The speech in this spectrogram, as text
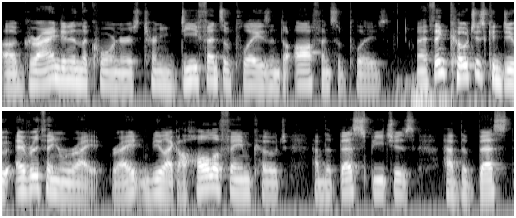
uh, grinding in the corners, turning defensive plays into offensive plays. And I think coaches can do everything right, right? And be like a Hall of Fame coach, have the best speeches, have the best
